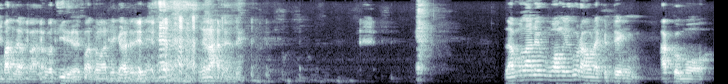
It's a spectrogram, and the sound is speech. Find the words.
Empat piro? 48. Wedi matematika dari nyerah. Lah mulane wong iku ora oleh gedeng agama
